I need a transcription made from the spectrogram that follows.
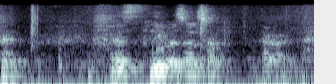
That's new ones also. Alright.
